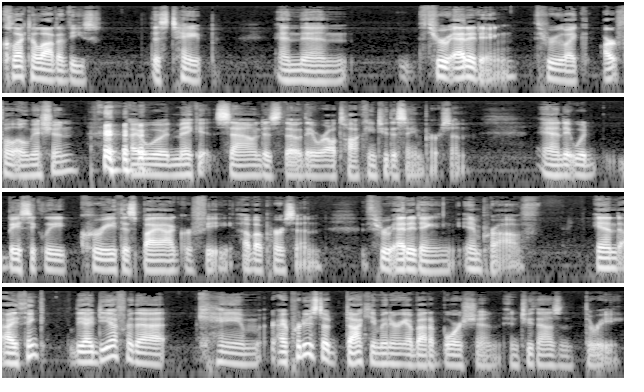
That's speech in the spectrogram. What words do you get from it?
collect a lot of these this tape, and then through editing, through like artful omission, I would make it sound as though they were all talking to the same person, and it would basically create this biography of a person through editing improv. And I think the idea for that came. I produced a documentary about abortion in 2003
